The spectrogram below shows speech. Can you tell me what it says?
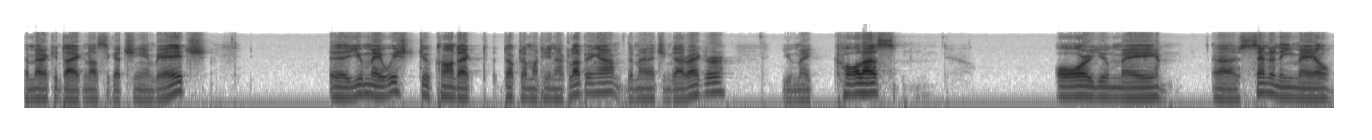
American Diagnostica GmbH. Uh, you may wish to contact Dr. Martina Kloppinger, the Managing Director. You may call us or you may uh, send an email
